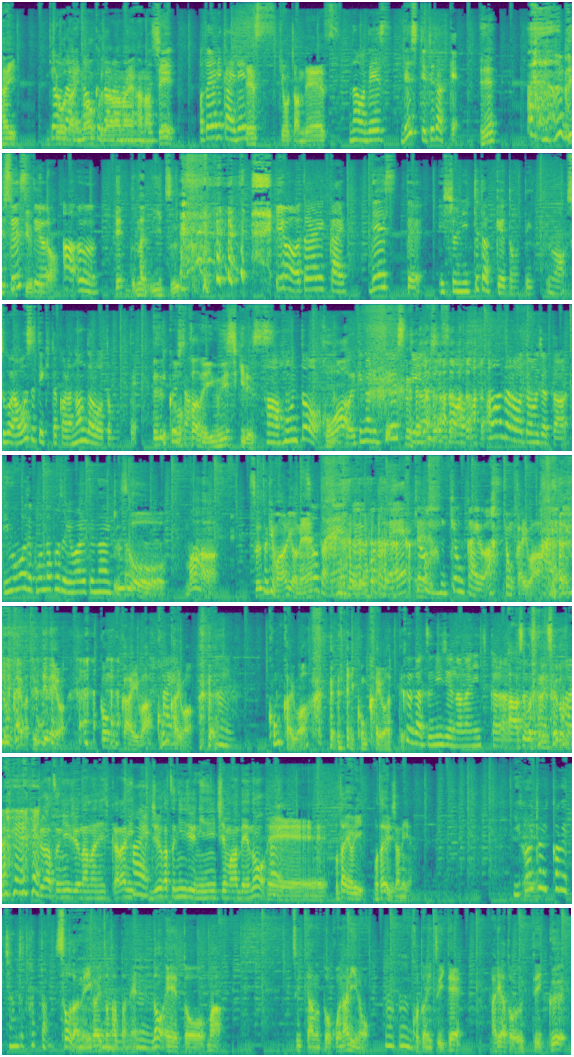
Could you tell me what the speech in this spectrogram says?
はい。兄弟のくだらない話。お便り会でです。す。きょうちゃんです。なおです。ですって言ってたっけ？え？ですって言ってたあ、うん。え、な、いつ？今、お便り会ですって一緒に言ってたっけ？と思って、今、すごい合わせてきたからなんだろうと思って。えびっくりしたわかんない。無意識です。あ、本当怖っなんかいきなりですって言い出してさ、なんだろうって思っちゃった。今までこんなこと言われてない気がする。嘘。まあ、そういう時もあるよねそう。だね。ということで、今日、今回は、今回は、今回はって言ってねえわ。今回は、今回は、うん。今回は？何今回はって。9月27日から。あ、そういうことね、そういうことね。はい9月27日からにはい10月22日までの、はいえー、お便り、お便りじゃねえや。意外と1ヶ月ちゃんと経ったんですそうだね、意外と経ったね。うんうんの、えっ、と、まあ、ツイッターの投稿なりの。ことについて、ありがとうを言っていく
